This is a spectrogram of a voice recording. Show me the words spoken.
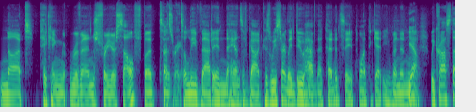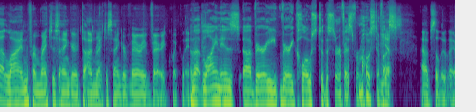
not taking revenge for yourself, but to, That's right. to leave that in the hands of God, because we certainly do have that tendency to want to get even, and Yeah. we, we cross that line from righteous anger to unrighteous anger very, very quickly. That line is uh, very very close to the surface for most of us. Yes, absolutely.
